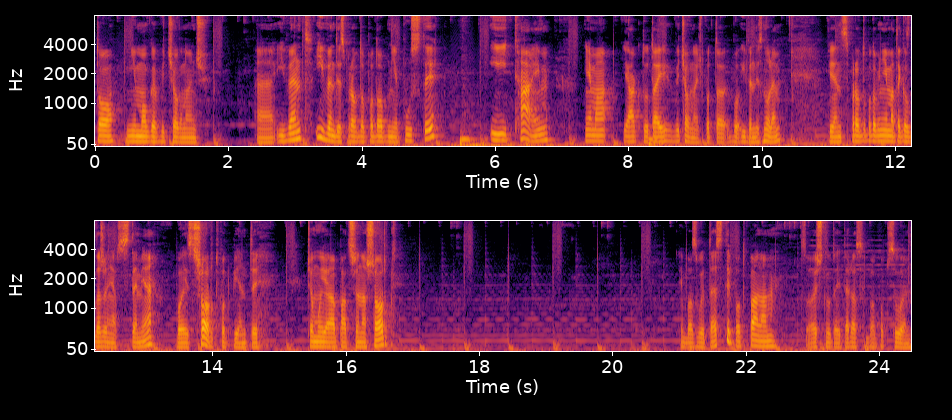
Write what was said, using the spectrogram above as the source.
to nie mogę wyciągnąć e, event. Event jest prawdopodobnie pusty i time nie ma jak tutaj wyciągnąć, bo, to, bo event jest nulem. Więc prawdopodobnie nie ma tego zdarzenia w systemie, bo jest short podpięty. Czemu ja patrzę na short? Chyba złe testy podpalam. Coś tutaj teraz chyba popsułem.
